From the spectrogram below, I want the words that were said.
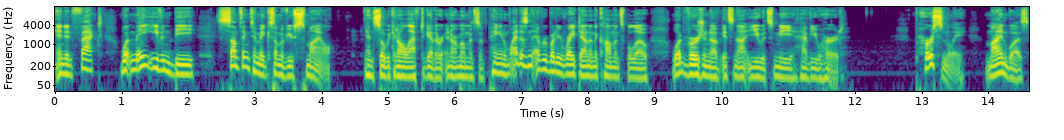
and in fact, what may even be something to make some of you smile. And so we can all laugh together in our moments of pain. Why doesn't everybody write down in the comments below what version of It's Not You, It's Me have you heard? Personally, mine was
